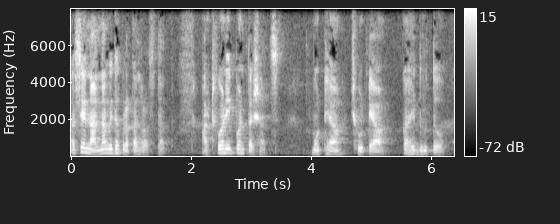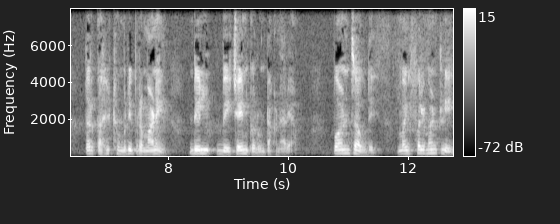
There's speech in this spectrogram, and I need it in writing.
असे नानाविध प्रकार असतात. आठवणी पण तशाच. मोठ्या छोट्या काही द्रुत तर काही ठुमरीप्रमाणे दिल बेचैन करून टाकणाऱ्या. पण जाऊ दे. मैफल म्हटली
